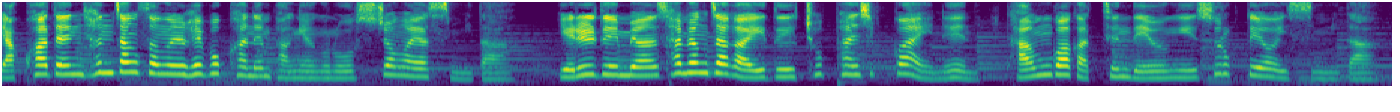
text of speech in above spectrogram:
약화된 현장성을 회복하는 방향으로 수정하였습니다. 예를 들면 사명자 가이드 초판 10과에는 다음과 같은 내용이 수록되어 있습니다.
